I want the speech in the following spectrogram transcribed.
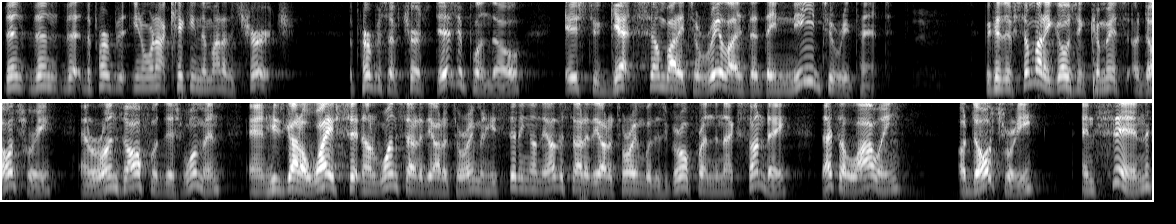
then, then the, the purpose, you know, we're not kicking them out of the church. The purpose of church discipline, though, is to get somebody to realize that they need to repent. Because if somebody goes and commits adultery and runs off with this woman, and he's got a wife sitting on one side of the auditorium, and he's sitting on the other side of the auditorium with his girlfriend the next Sunday, that's allowing adultery and sin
